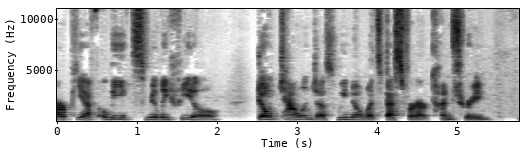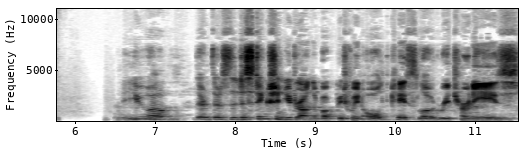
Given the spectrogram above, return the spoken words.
RPF elites really feel don't challenge us. We know what's best for our country. You um, there, there's the distinction you draw in the book between old caseload returnees.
